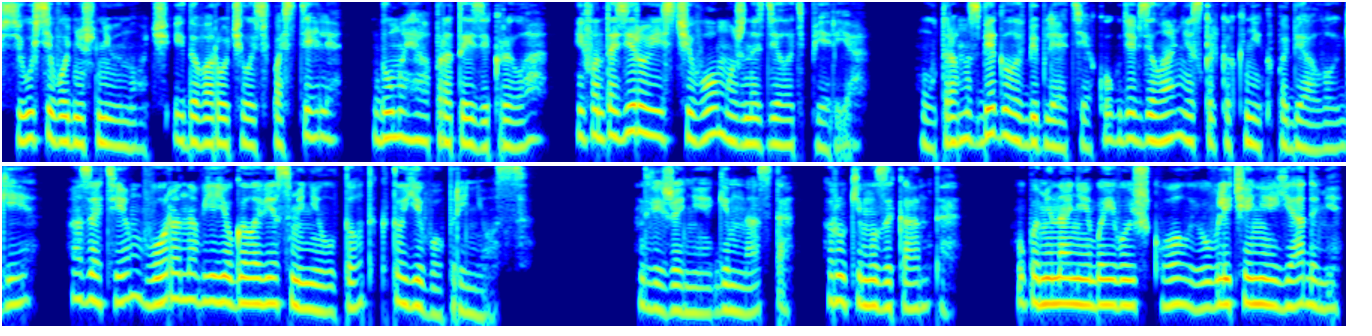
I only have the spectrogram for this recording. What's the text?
Всю сегодняшнюю ночь и доворочилась в постели, думая о протезе крыла и фантазируя, из чего можно сделать перья. Утром сбегала в библиотеку, где взяла несколько книг по биологии, а затем ворона в ее голове сменил тот, кто его принес. Движение гимнаста, руки музыканта, упоминание боевой школы, увлечение ядами,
